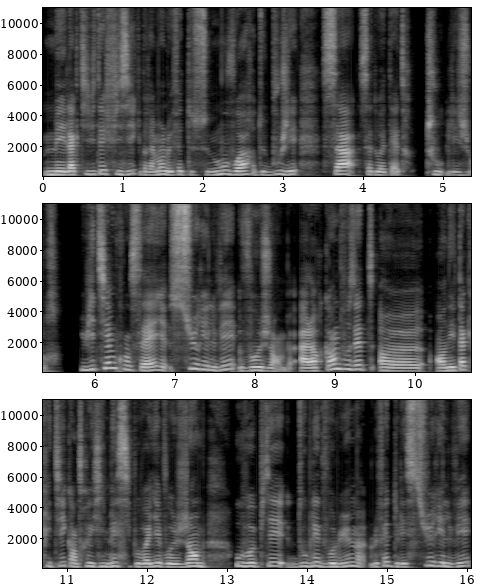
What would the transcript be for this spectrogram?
mais l'activité physique, vraiment le fait de se mouvoir, de bouger, ça, ça doit être tous les jours. Huitième conseil, surélevez vos jambes. Alors quand vous êtes euh, en état critique, entre guillemets, si vous voyez vos jambes ou vos pieds doublés de volume, le fait de les surélever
